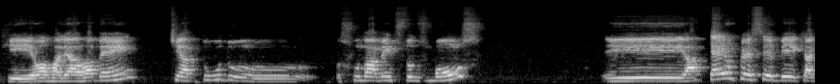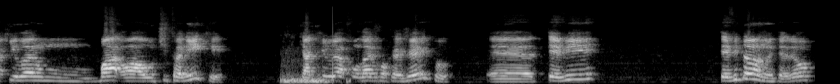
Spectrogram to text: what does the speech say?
Que eu avaliava bem, tinha tudo, os fundamentos todos bons. E até eu perceber que aquilo era um o Titanic, que aquilo ia afundar de qualquer jeito, é, teve teve dano, entendeu?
